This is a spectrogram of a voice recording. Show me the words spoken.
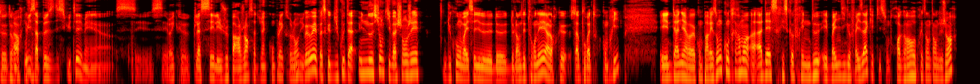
de, de Alors oui, ça. peut se discuter, mais euh, c'est vrai que classer les jeux par genre, ça devient complexe aujourd'hui. Oui, ouais, parce que du coup, t'as une notion qui va changer. Du coup, on va essayer de, de, de l'en détourner, alors que ça pourrait être compris. Et dernière euh, comparaison, contrairement à Hades, Risk of Rain 2 et Binding of Isaac, qui sont trois grands représentants du genre,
